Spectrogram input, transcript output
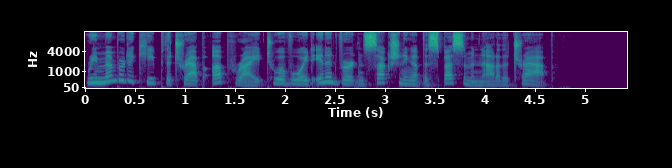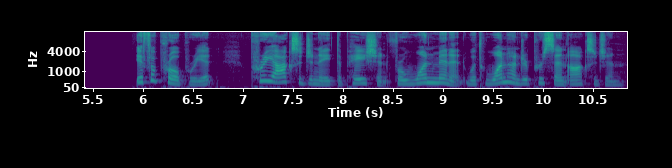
Remember to keep the trap upright to avoid inadvertent suctioning of the specimen out of the trap. If appropriate, Pre-oxygenate the patient for one minute with 100% oxygen.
